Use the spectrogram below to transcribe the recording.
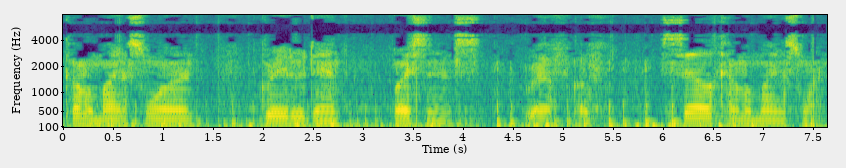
comma minus one greater than since ref of sell comma minus one.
